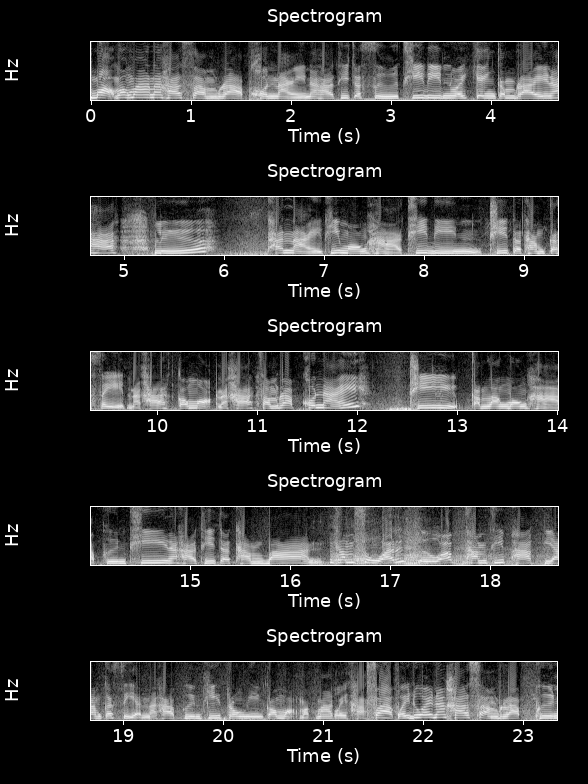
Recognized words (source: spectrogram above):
เหมาะมากๆนะคะสำหรับคนไหนนะคะ ที่จะซื้อที่ดินไว้เก็งกำไรนะคะ หรือ ท่านไหนที่มองหาที่ดินที่จะทำเกษตรนะคะ ก็เหมาะนะคะสำหรับคนไหน ที่กำลังมองหาพื้นที่นะคะที่จะทำบ้านทำสวนหรือว่าทำที่พักยามเกษียณนะคะ พื้นที่ตรงนี้ก็เหมาะมาก ๆ เลยค่ะ ฝากไว้ด้วยนะคะสำหรับพื้น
